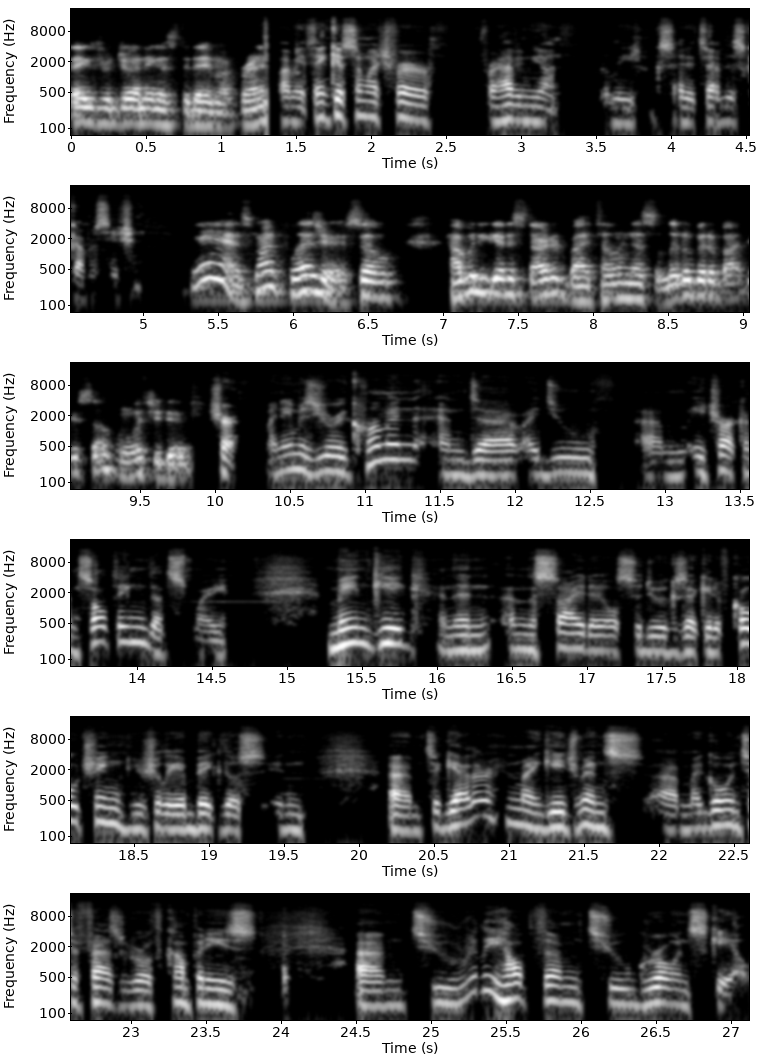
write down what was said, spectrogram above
thanks for joining us today, my friend. I mean, thank you so much for for having me on. Really excited to have this conversation. Yeah, it's my pleasure. So, how would you get us started by telling us a little bit about yourself and what you do? Sure. My name is Yuri Kruman, and uh, I do um, HR consulting. That's my main gig. And then on the side, I also do executive coaching. Usually, I bake those in um, together in my engagements. Um, I go into fast growth companies um, to really help them to grow and scale,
